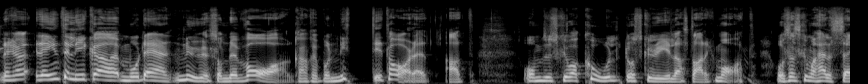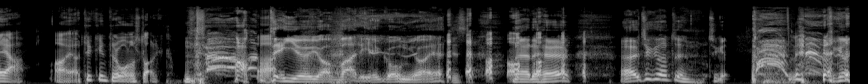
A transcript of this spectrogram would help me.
det är inte lika modernt nu som det var kanske på 90-talet, att om du skulle vara cool, då skulle du gilla stark mat. Och sen skulle man helst säga, ja, jag tycker inte det var något starkt. Det gör jag varje gång jag ätit. Nej, det här... Nej, jag tycker inte... Tycker, tycker,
